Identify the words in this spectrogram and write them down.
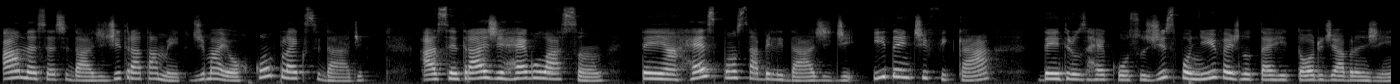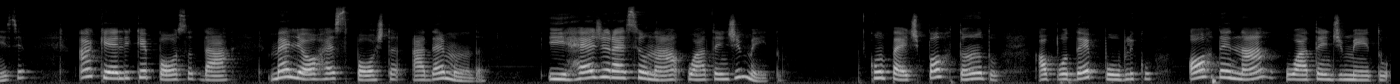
a necessidade de tratamento de maior complexidade, as centrais de regulação tem a responsabilidade de identificar, dentre os recursos disponíveis no território de abrangência, aquele que possa dar melhor resposta à demanda e redirecionar o atendimento. Compete, portanto, ao poder público ordenar o atendimento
